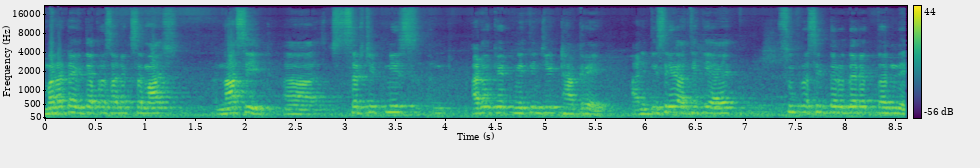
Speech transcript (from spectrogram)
मराठा विद्याप्रसारक समाज नाशिक सरचिटणीस ॲडव्होकेट नितीनजी ठाकरे आणि तिसरे अतिथी आहेत सुप्रसिद्ध हृदयरोग तज्ञ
